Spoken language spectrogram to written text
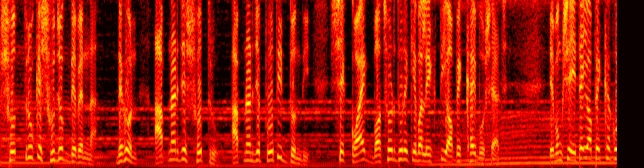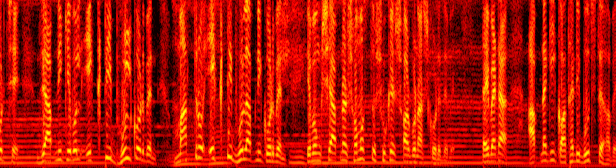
শত্রুকে সুযোগ দেবেন না। দেখুন, আপনার যে শত্রু, আপনার যে প্রতিদ্বন্দ্বী, সে কয়েক বছর ধরে কেবল একটি অপেক্ষায় বসে আছে। এবং সে এটাই অপেক্ষা করছে যে আপনি কেবল একটি ভুল করবেন, মাত্র একটি ভুল আপনি করবেন, এবং সে আপনার সমস্ত সুখের সর্বনাশ করে দেবে। তাই বেটা, আপনাকে এই কথাটি বুঝতে হবে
